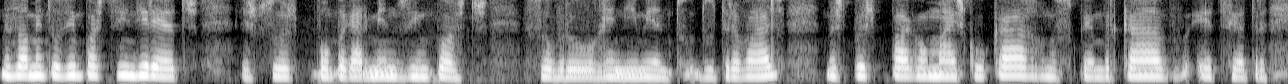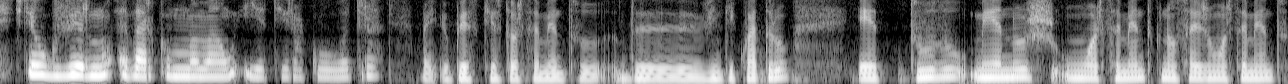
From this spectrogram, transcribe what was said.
mas aumenta os impostos indiretos. As pessoas vão pagar menos impostos sobre o rendimento do trabalho, mas depois pagam mais com o carro, no supermercado, etc. Isto é o governo a dar com uma mão e a tirar com a outra? Bem, eu penso que este orçamento de 24 é tudo menos um orçamento que não seja um orçamento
